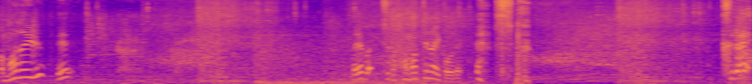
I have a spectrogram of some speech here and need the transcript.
あ、まだいる？え？あ、やばい、ちょっとハマってないか、俺。くら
